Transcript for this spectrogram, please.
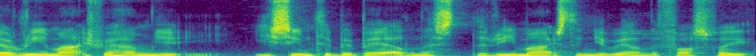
your rematch with him, you you seem to be better in this, the rematch than you were in the first fight.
